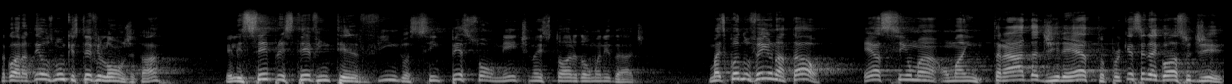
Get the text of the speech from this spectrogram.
Agora, Deus nunca esteve longe, tá? Ele sempre esteve intervindo assim pessoalmente na história da humanidade. Mas quando veio o Natal, é assim uma, uma entrada direto, porque esse negócio de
